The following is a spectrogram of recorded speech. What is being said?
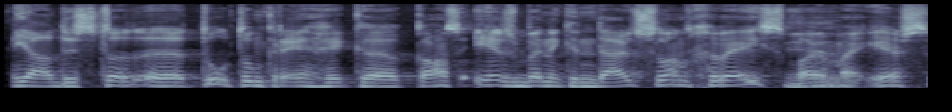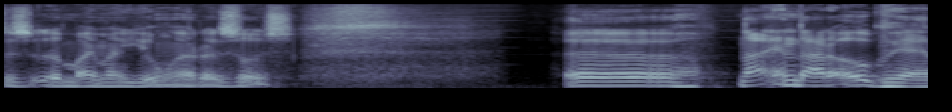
Ja, dus to, to, toen kreeg ik kans. Eerst ben ik in Duitsland geweest ja. bij mijn eerste, bij mijn jongere zus. nou, en daar ook weer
